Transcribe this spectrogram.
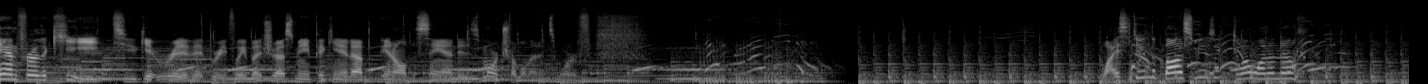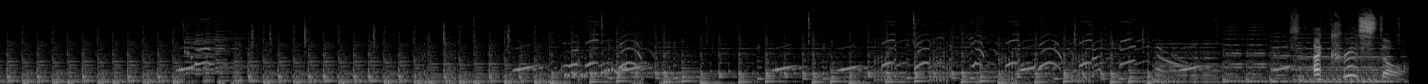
Can throw the key to get rid of it briefly, but trust me, picking it up in all the sand is more trouble than it's worth. Why is it doing the boss music? Do I want to know? A crystal!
